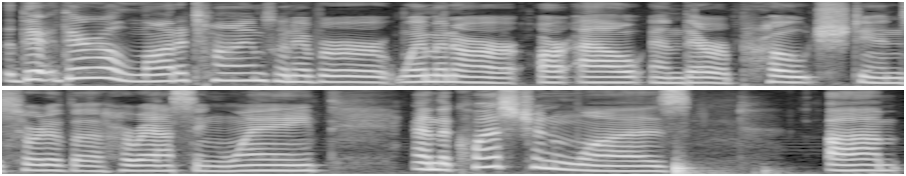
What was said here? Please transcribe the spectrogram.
there, there are a lot of times whenever women are, are out and they're approached in sort of a harassing way. And the question was, um,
